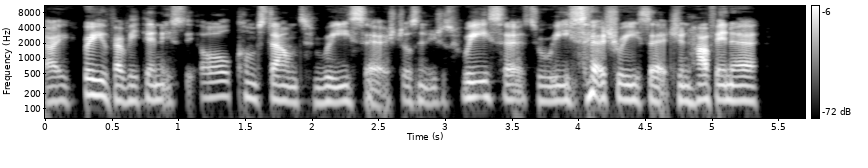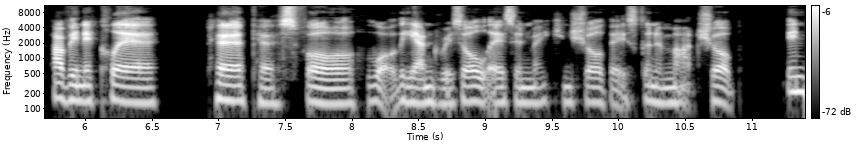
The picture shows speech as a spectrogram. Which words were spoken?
I agree with everything. It's, it all comes down to research, doesn't it? Just research, research, research, and having a having a clear purpose for what the end result is, and making sure that it's going to match up. In,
